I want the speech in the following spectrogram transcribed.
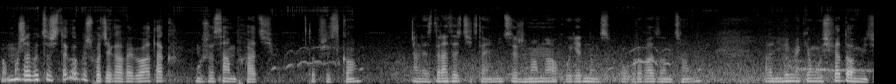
Bo może by coś z tego wyszło ciekawego, a tak muszę sam pchać to wszystko. Ale zdradzę Ci w tajemnicy, że mam na oku jedną współprowadzącą, ale nie wiem, jak ją uświadomić,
